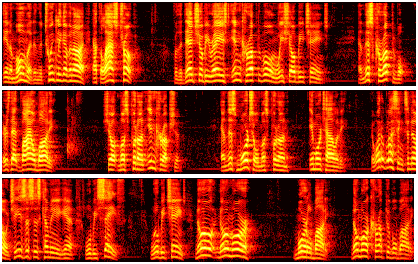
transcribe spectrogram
in a moment, in the twinkling of an eye, at the last trump. For the dead shall be raised incorruptible, and we shall be changed. And this corruptible, there's that vile body, shall, must put on incorruption, and this mortal must put on immortality. And what a blessing to know Jesus is coming again. We'll be safe. We'll be changed. No, no more mortal body. No more corruptible body.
